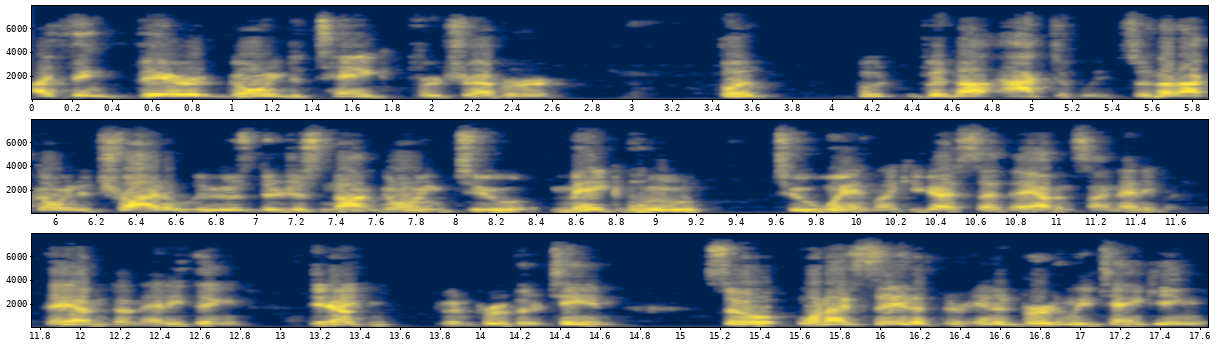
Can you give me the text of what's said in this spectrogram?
I think they're going to tank for Trevor, but but but not actively. So they're not going to try to lose. They're just not going to make move to win. Like you guys said, they haven't signed anybody. They haven't done anything to yeah. make to improve their team. So when I say that they're inadvertently tanking,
